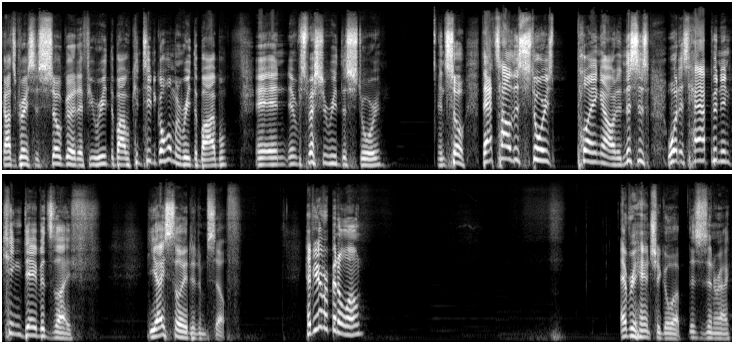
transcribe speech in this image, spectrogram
God's grace is so good. If you read the Bible, continue, go home and read the Bible, and especially read this story. And so that's how this story's playing out. And this is what has happened in King David's life he isolated himself. Have you ever been alone? Every hand should go up. This is interact.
